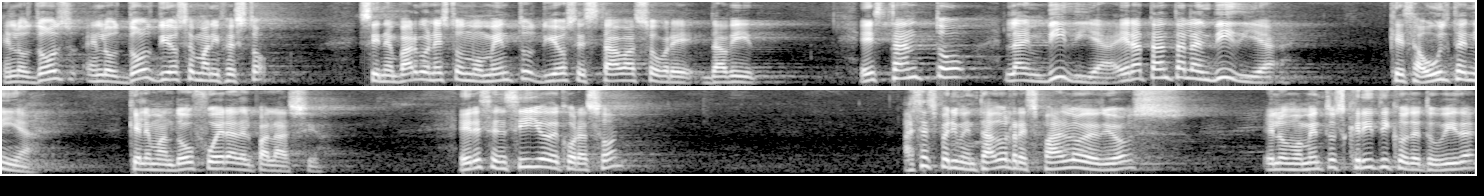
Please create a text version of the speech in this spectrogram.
En los dos, en los dos Dios se manifestó. Sin embargo, en estos momentos Dios estaba sobre David. Es tanto la envidia, era tanta la envidia que Saúl tenía, que le mandó fuera del palacio. ¿Eres sencillo de corazón? ¿Has experimentado el respaldo de Dios en los momentos críticos de tu vida?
